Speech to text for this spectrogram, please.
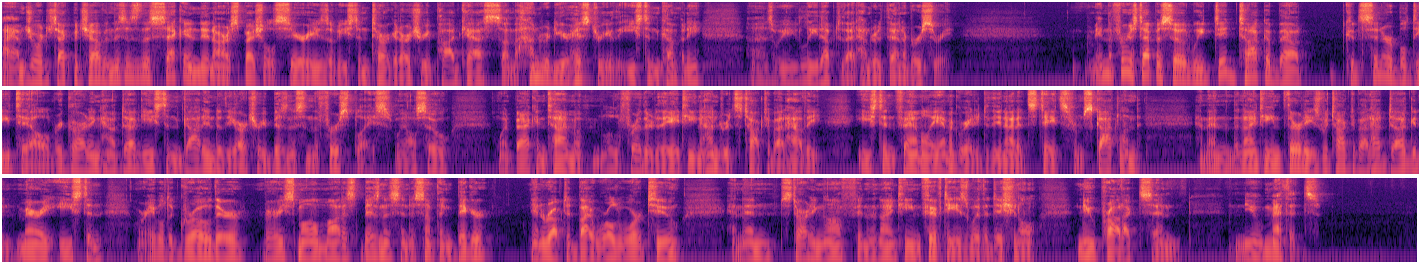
Hi, I'm George Tekmitchov, and this is the second in our special series of Easton Target Archery podcasts on the 100 year history of the Easton Company uh, as we lead up to that 100th anniversary. In the first episode, we did talk about considerable detail regarding how Doug Easton got into the archery business in the first place. We also went back in time a little further to the 1800s, talked about how the Easton family emigrated to the United States from Scotland and then in the 1930s, we talked about how Doug and Mary Easton were able to grow their very small, modest business into something bigger, interrupted by World War II, and then starting off in the 1950s with additional new products and new methods.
